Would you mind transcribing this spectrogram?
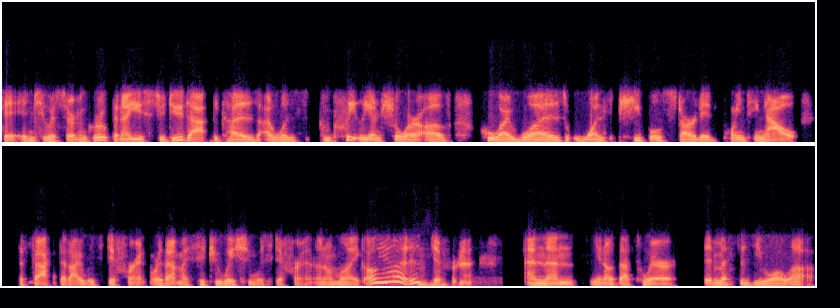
fit into a certain group and i used to do that because i was completely unsure of who i was once people started pointing out the fact that i was different or that my situation was different and i'm like oh yeah it is Mhm. different and then you know that's where it messes you all up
